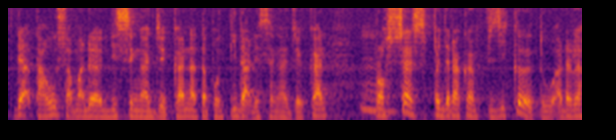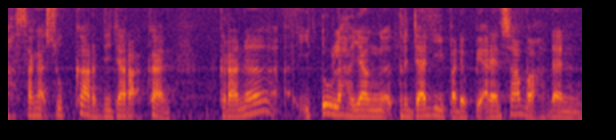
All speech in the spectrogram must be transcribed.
tidak tahu sama ada disengajakan ataupun tidak disengajakan hmm. proses penjarakan fizikal itu adalah sangat sukar dijarakkan kerana itulah yang terjadi pada PRN Sabah dan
